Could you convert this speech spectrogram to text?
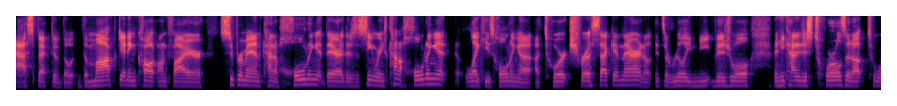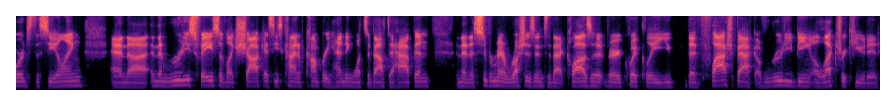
aspect of the the mop getting caught on fire superman kind of holding it there. There's a scene where he's kind of holding it like he's holding a, a torch for a second there and it's a really neat visual. Then he kind of just twirls it up towards the ceiling and uh and then rudy's face of like shock as he's kind of comprehending what's about to happen. And then as superman rushes into that closet very quickly you the flashback of rudy being electrocuted.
